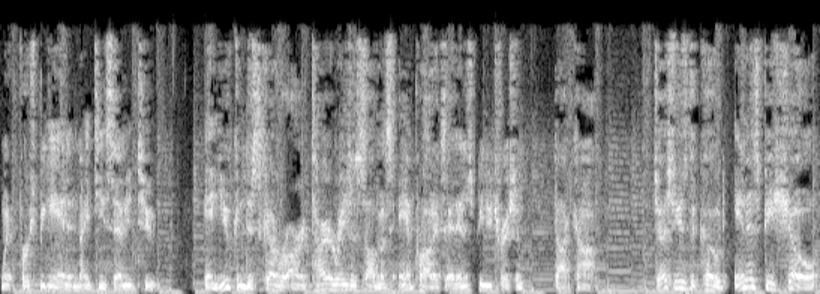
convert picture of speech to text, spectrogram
when it first began in 1972. And you can discover our entire range of supplements and products at nspnutrition.com. Just use the code NSP Show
